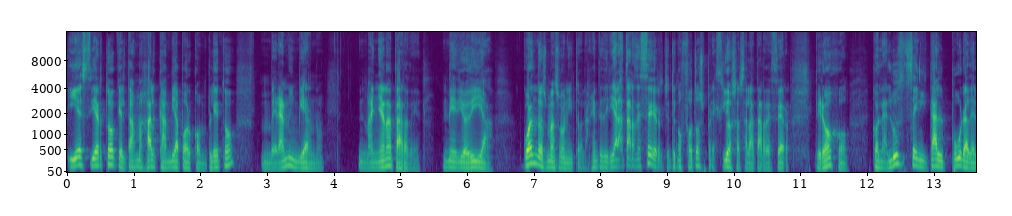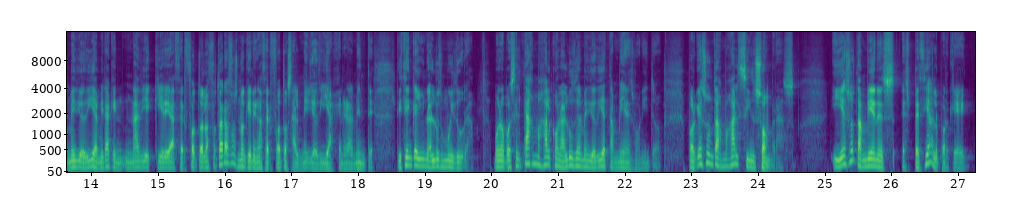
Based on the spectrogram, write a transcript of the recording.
Y es cierto que el Taj Mahal cambia por completo verano-invierno, mañana-tarde, mediodía. ¿Cuándo es más bonito? La gente diría al atardecer. Yo tengo fotos preciosas al atardecer. Pero ojo, con la luz cenital pura del mediodía. Mira que nadie quiere hacer fotos. Los fotógrafos no quieren hacer fotos al mediodía generalmente. Dicen que hay una luz muy dura. Bueno, pues el Taj Mahal con la luz del mediodía también es bonito. Porque es un Taj Mahal sin sombras. Y eso también es especial, porque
